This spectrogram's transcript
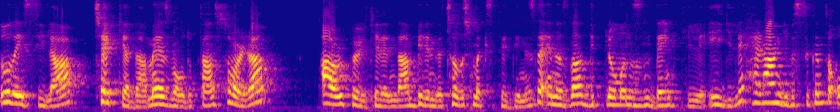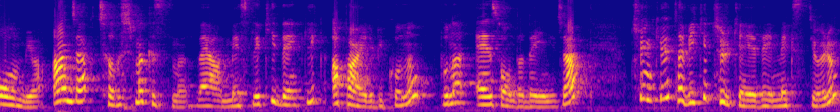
Dolayısıyla Çekya'da mezun olduktan sonra Avrupa ülkelerinden birinde çalışmak istediğinizde en azından diplomanızın denkliğiyle ilgili herhangi bir sıkıntı olmuyor. Ancak çalışma kısmı veya mesleki denklik apayrı bir konu. Buna en sonda değineceğim. Çünkü tabii ki Türkiye'ye değinmek istiyorum.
